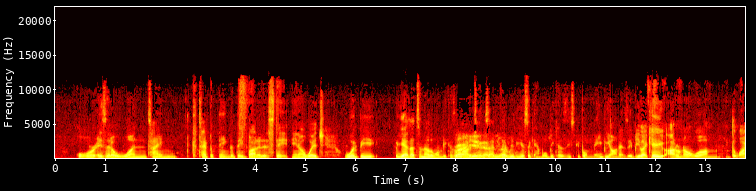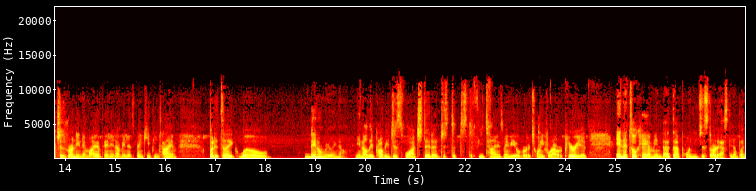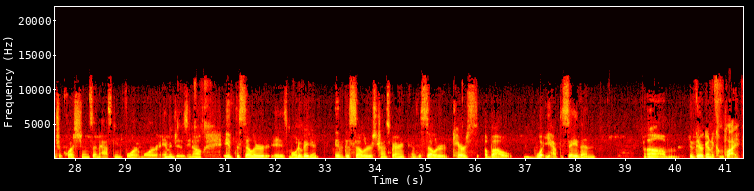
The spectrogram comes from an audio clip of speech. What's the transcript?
or is it a one-time type of thing that they bought at a state? You know, which would be, yeah, that's another one because a Right, lot of yeah, times that, that really is a gamble because these people may be honest. They'd be like, hey, I don't know. Well, um, the watch is running, in my opinion. I mean, it's been keeping time, but it's like, well, they don't really know. You know, they probably just watched it uh, just a, just a few times, maybe over a 24 hour period. And it's okay. I mean, at that point, you just start asking a bunch of questions and asking for more images. You know, if the seller is motivated, if the seller is transparent, if the seller cares about what you have to say, then um, they're going to comply.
